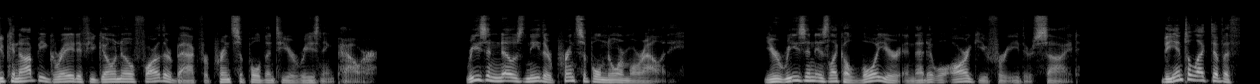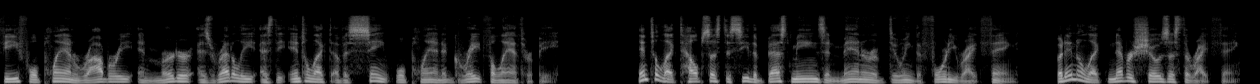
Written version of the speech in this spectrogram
You cannot be great if you go no farther back for principle than to your reasoning power. Reason knows neither principle nor morality. Your reason is like a lawyer in that it will argue for either side. The intellect of a thief will plan robbery and murder as readily as the intellect of a saint will plan a great philanthropy. Intellect helps us to see the best means and manner of doing the 40 right thing, but intellect never shows us the right thing.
